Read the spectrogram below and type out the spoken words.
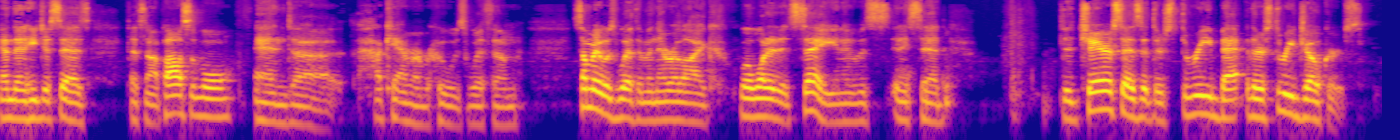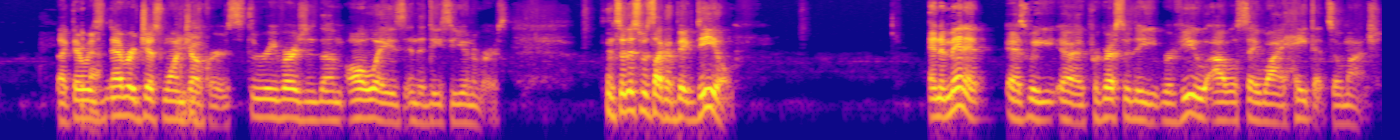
And then he just says that's not possible. And uh, I can't remember who was with him. Somebody was with him, and they were like, "Well, what did it say?" And it was, and he said, "The chair says that there's three ba- there's three Jokers. Like there was never just one Joker. It's three versions of them, always in the DC universe." And so this was like a big deal in a minute as we uh, progress through the review i will say why i hate that so much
